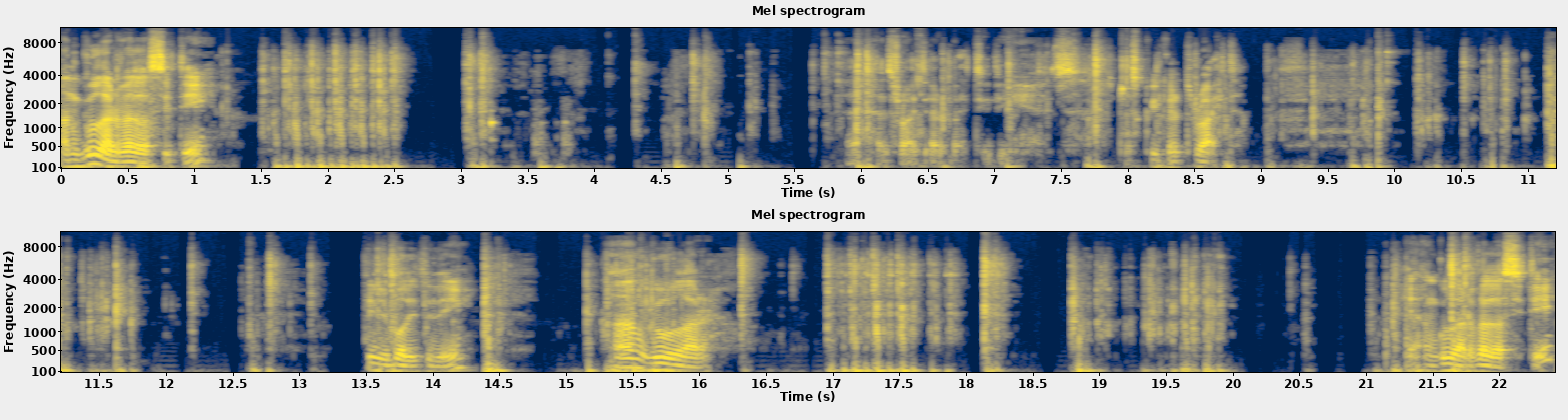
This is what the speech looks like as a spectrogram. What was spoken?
angular velocity Let's write there by 2D. It's just quicker to write. Rigid body 2D. Angular. Yeah, angular velocity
